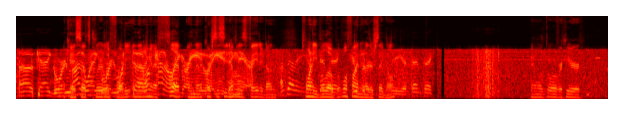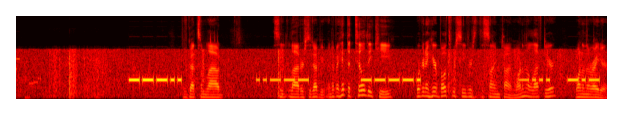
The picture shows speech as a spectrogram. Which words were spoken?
Okay, Gordon. Okay, By so it's way, clearly Gordon, 40, and then uh, I'm going to flip, and then of course the using CW is there? faded on a 20 uh, below, but we'll find Jupiter. another signal. The uh, Centec And we'll go over here. We've got some loud, C, louder CW. And if I hit the tilde key, we're going to hear both receivers at the same time. One in the left ear, one in the right ear.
